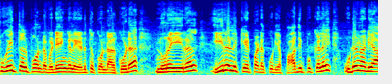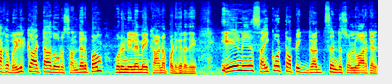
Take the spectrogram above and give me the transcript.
புகைத்தல் போன்ற விடயங்களை எடுத்துக்கொண்டால் கூட நுரையீரல் ஈரலுக்கு ஏற்படக்கூடிய பாதிப்புகளை உடனடியாக வெளிக்காட்டாத ஒரு சந்தர்ப்பம் ஒரு நிலைமை காணப்படுகிறது. ஏனைய சைக்கோட்ராபிக் ட்ரக்ஸ் என்று சொல்வார்கள்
